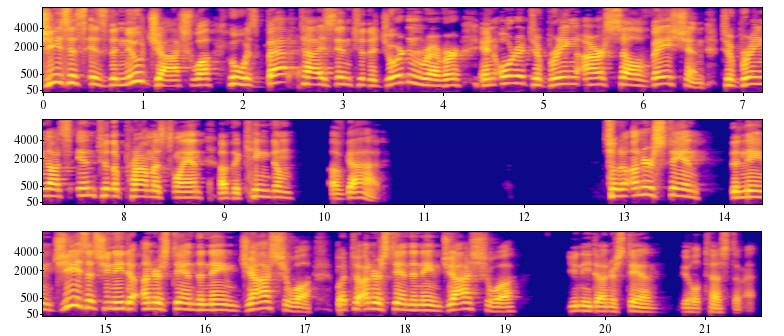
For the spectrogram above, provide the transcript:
Jesus is the new Joshua who was baptized into the Jordan River in order to bring our salvation, to bring us into the promised land of the kingdom of God. So, to understand the name Jesus, you need to understand the name Joshua. But to understand the name Joshua, you need to understand the Old Testament.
